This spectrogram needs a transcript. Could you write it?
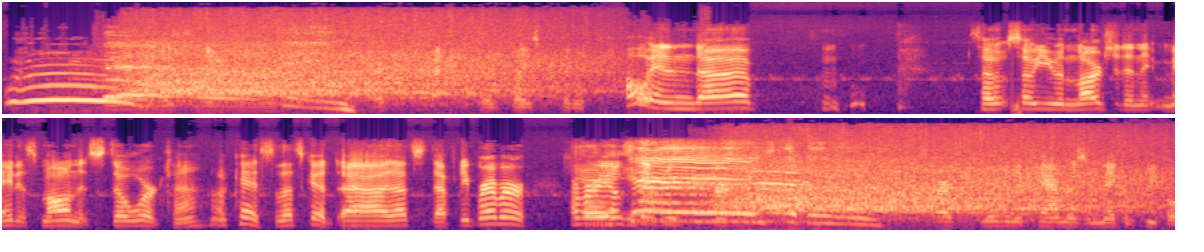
Woohoo! Nice, uh, third place. Oh, and uh, So, so you enlarged it and it made it small and it still worked, huh? Okay, so that's good. Uh, that's Stephanie Bremer, our very own Yay, Stephanie Bremer. Stephanie! Starts moving the cameras and making people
